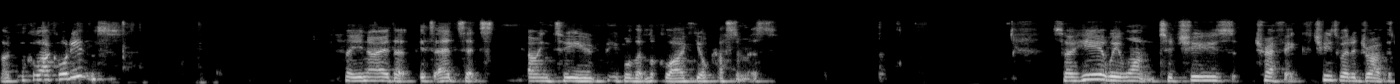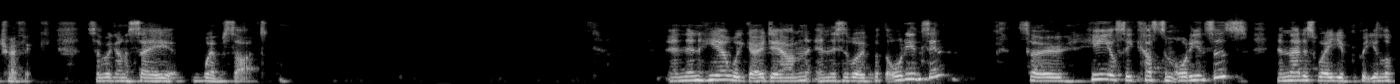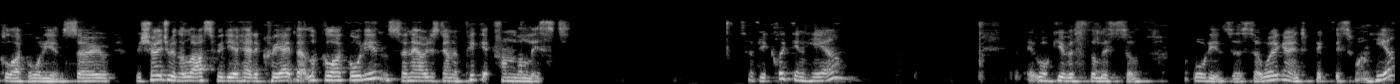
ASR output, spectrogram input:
like lookalike audience. So you know that it's ad sets going to people that look like your customers. So here we want to choose traffic, choose where to drive the traffic. So we're going to say website. And then here we go down and this is where we put the audience in. So here you'll see custom audiences and that is where you put your lookalike audience. So we showed you in the last video how to create that lookalike audience. So now we're just going to pick it from the list. So if you click in here, it will give us the list of audiences. So we're going to pick this one here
